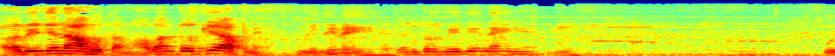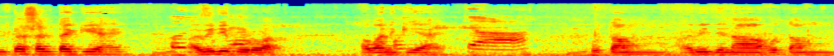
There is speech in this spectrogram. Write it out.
अविधिनाहुतम हवन तो किया आपने? विधि नहीं है। किंतु विधि नहीं है। उल्टा सल्टा किया है। अविधि पूर्वक हवन किया है। हुतम अविधिना हुतम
